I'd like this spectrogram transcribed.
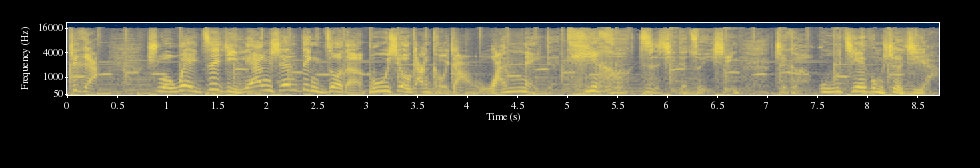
这个啊。是我为自己量身定做的不锈钢口罩，完美的贴合自己的嘴型。这个无接缝设计啊，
